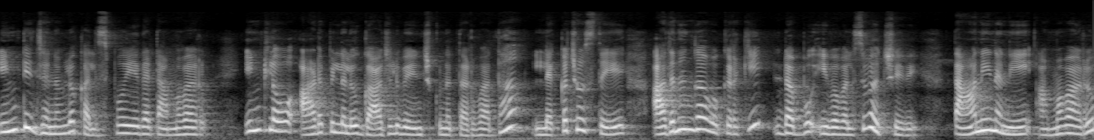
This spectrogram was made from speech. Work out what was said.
ఇంటి జనంలో కలిసిపోయేదట అమ్మవారు. ఇంట్లో ఆడపిల్లలు గాజులు వేయించుకున్న తర్వాత లెక్క చూస్తే అదనంగా ఒకరికి డబ్బు ఇవ్వవలసి వచ్చేది. తానేనని అమ్మవారు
